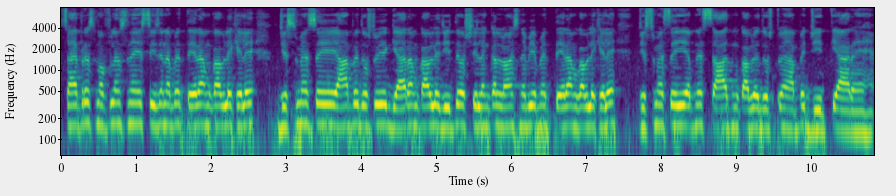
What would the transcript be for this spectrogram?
साइप्रस मफलन्स ने इस सीज़न अपने तेरह मुकाबले खेले, जिसमें से यहाँ पे दोस्तों ये ग्यारह मुकाबले जीते और श्रीलंकन लॉन्स ने भी अपने तेरह मुकाबले खेले, जिसमें से ये अपने सात मुकाबले दोस्तों यहाँ पर जीत के आ रहे हैं।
